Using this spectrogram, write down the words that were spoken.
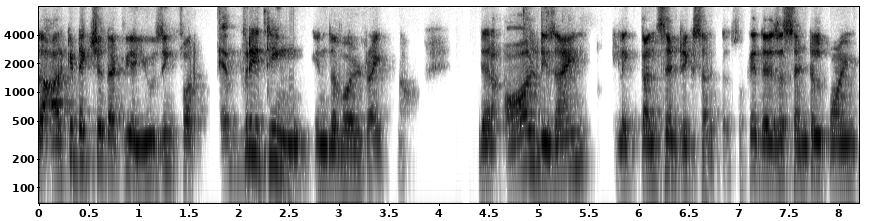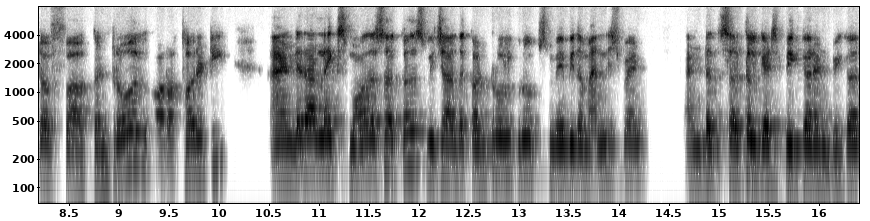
the architecture that we are using for everything in the world right now they're all designed like concentric circles okay there is a central point of uh, control or authority and there are like smaller circles which are the control groups maybe the management and the circle gets bigger and bigger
